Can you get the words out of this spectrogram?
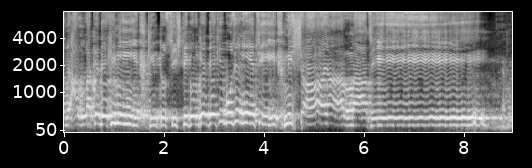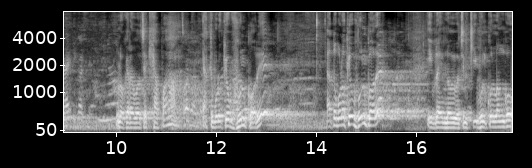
আমি আল্লাহকে দেখিনি, কিন্তু সৃষ্টিগুলোকে দেখে বুঝে নিয়েছি, নিশ্চয় লোকেরা বলছে খ্যাপা এত বড় কেউ ভুল করে? এত বড় কেউ ভুল করে? ইব্রাহিম নবী বলছেন, কি ভুল করলাম গো?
